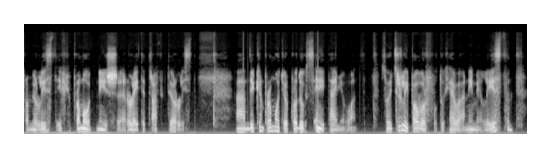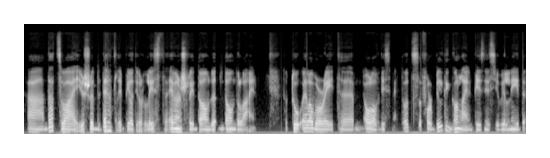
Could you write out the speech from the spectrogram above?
from your list if you promote niche uh, related traffic to your list. And you can promote your products anytime you want. So it's really powerful to have an email list. Uh, that's why you should definitely build your list eventually down the down the line. So to elaborate um, all of these methods for building online business, you will need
